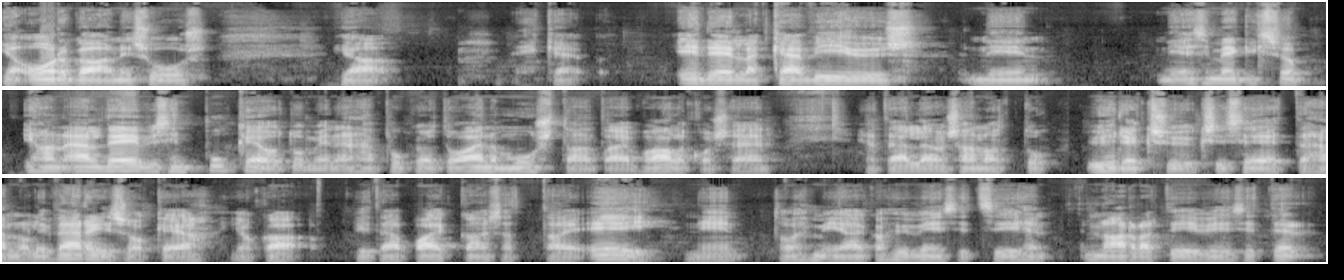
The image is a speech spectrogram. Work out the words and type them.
ja orgaanisuus ja ehkä edelläkävijyys, niin, niin esimerkiksi ihan L. Davisin pukeutuminen, hän pukeutuu aina mustaan tai valkoiseen, ja tälle on sanottu yhdeksyyksi se, että hän oli värisokea, joka pitää paikkaansa tai ei, niin toimii aika hyvin sit siihen narratiiviin sitten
